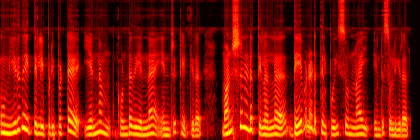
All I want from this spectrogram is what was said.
உன் இருதயத்தில் இப்படிப்பட்ட எண்ணம் கொண்டது என்ன என்று கேட்கிறார். மனுஷனிடத்தில் அல்ல தேவனிடத்தில் பொய் சொன்னாய் என்று சொல்கிறார்.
